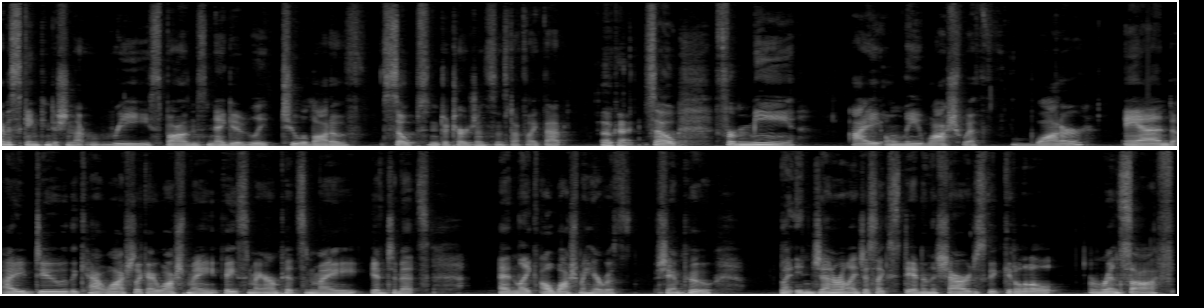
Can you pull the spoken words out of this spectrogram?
I have a skin condition that responds negatively to a lot of soaps and detergents and stuff like that. Okay. So for me, I only wash with water and I do the cat wash. Like I wash my face and my armpits and my intimates. and like I'll wash my hair with shampoo. But in general, I just like stand in the shower, just get, get a little rinse off,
